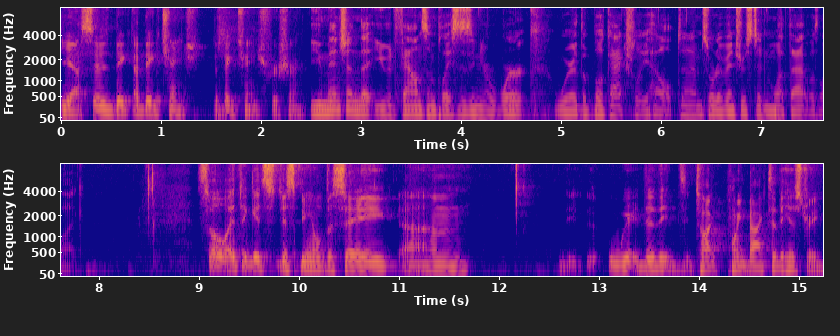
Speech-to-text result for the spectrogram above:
Yes, it was big, a big change, a big change for sure. You mentioned that you had found some places in your work where the book actually helped, and I'm sort of interested in what that was like. So I think it's just being able to say, um, where the, the, talk, point back to the history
